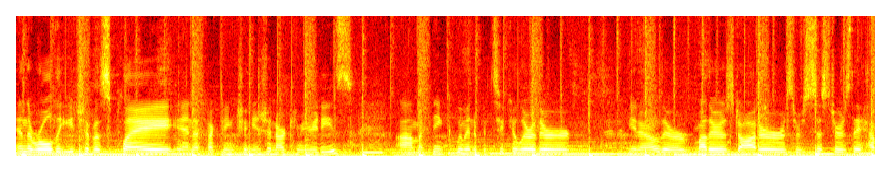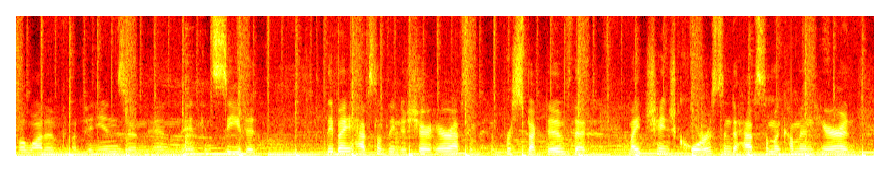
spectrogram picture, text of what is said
and the role that each of us play in affecting change in our communities. Um, I think women in particular, they're, you know, they're mothers, daughters, or sisters, they have a lot of opinions and, and, and can see that they might have something to share here, have some perspective that might change course, and to have someone come in here and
